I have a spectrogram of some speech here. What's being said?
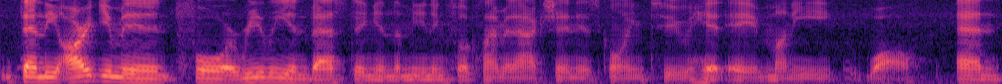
then the argument for really investing in the meaningful climate action is going to hit a money wall. And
